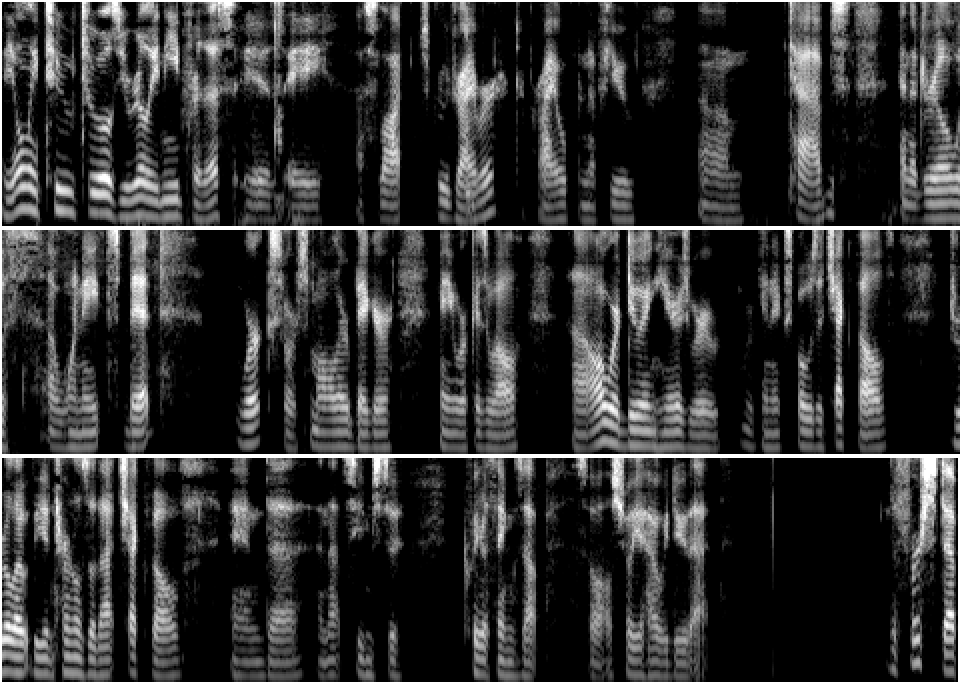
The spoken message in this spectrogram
The only two tools you really need for this is a, a slot screwdriver to pry open a few um, tabs and a drill with a 1 8 bit works or smaller bigger may work as well. Uh, all we're doing here is we're, we're going to expose a check valve, drill out the internals of that check valve, and, uh, and that seems to clear things up. So I'll show you how we do that. The first step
